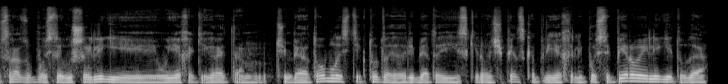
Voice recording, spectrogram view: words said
сразу после высшей лиги уехать играть там чемпионат области. Кто-то, ребята из Кирово-Чепецка приехали после первой лиги туда.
